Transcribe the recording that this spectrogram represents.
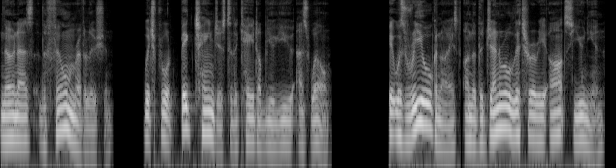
known as the Film Revolution, which brought big changes to the KWU as well. It was reorganized under the General Literary Arts Union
